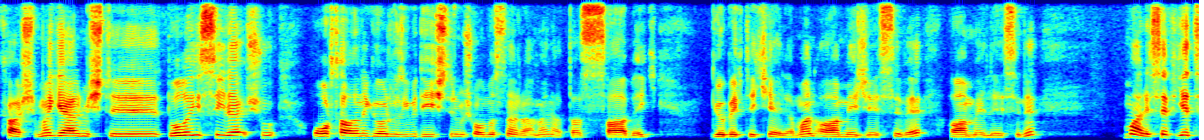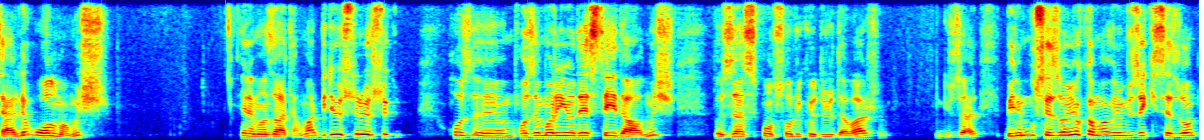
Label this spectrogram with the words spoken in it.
karşıma gelmişti. Dolayısıyla şu orta alanı gördüğünüz gibi değiştirmiş olmasına rağmen hatta sağ bek, göbekteki eleman AMC'si ve AML'sini maalesef yeterli olmamış. Eleman zaten var. Bir de üstüne üstlük e, Jose Mourinho desteği de almış. Özel sponsorluk ödülü de var. Güzel. Benim bu sezon yok ama önümüzdeki sezon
